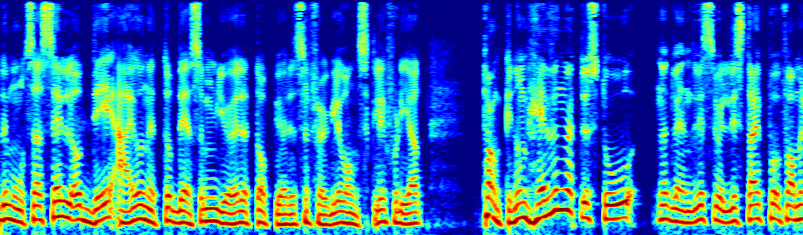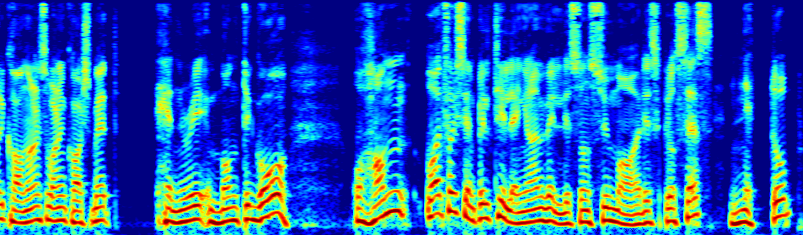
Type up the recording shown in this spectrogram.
det mot seg selv, og det er jo nettopp det som gjør dette oppgjøret selvfølgelig vanskelig, fordi at tanken om hevn vet du, sto nødvendigvis veldig sterkt. For amerikanerne så var det en kar som het Henry Montegau, og han var f.eks. tilhenger av en veldig sånn summarisk prosess, nettopp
